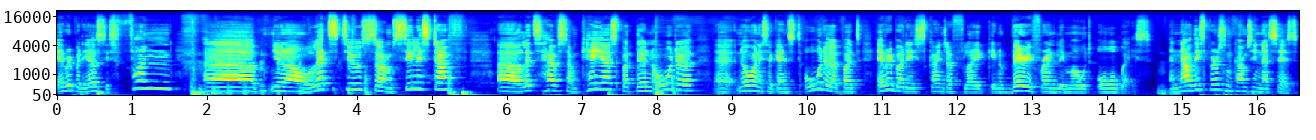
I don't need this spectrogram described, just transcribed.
everybody else is fun uh, you know let's do some silly stuff uh, let's have some chaos but then order uh, no one is against order but everybody's kind of like in a very friendly mode always. And now this person comes in and says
